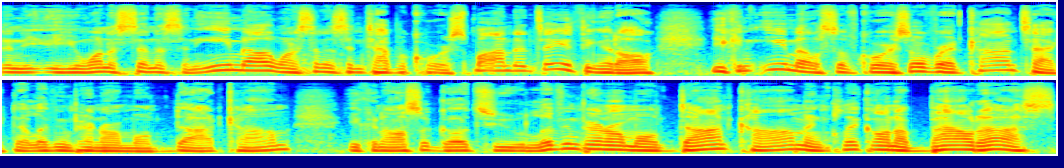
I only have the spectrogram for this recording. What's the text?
and you, you want to send us an email, want to send us any type of correspondence, anything at all, you can email us, of course, over at contact at livingparanormal.com. You can also go to livingparanormal.com and click on About Us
